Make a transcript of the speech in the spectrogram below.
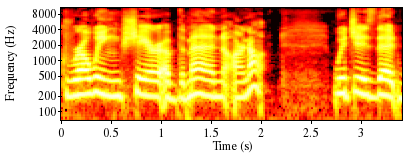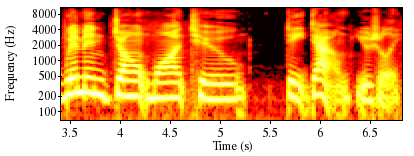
growing share of the men are not, which is that women don't want to date down usually.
